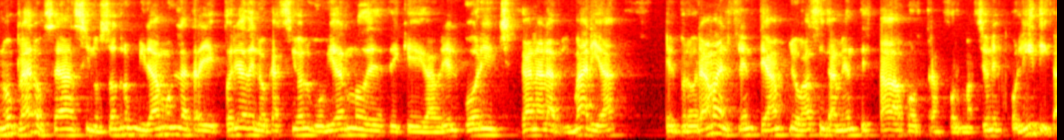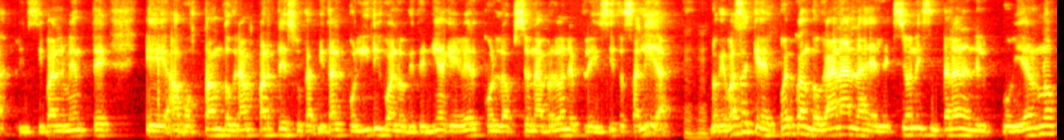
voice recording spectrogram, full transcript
No, claro, o sea, si nosotros miramos la trayectoria de lo que ha sido el gobierno desde que Gabriel Boric gana la primaria, el programa del Frente Amplio básicamente estaba por transformaciones políticas, principalmente eh, apostando gran parte de su capital político a lo que tenía que ver con la opción a prueba en el plebiscito salida. Lo que pasa es que después cuando ganan las elecciones y se instalan en el gobierno,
